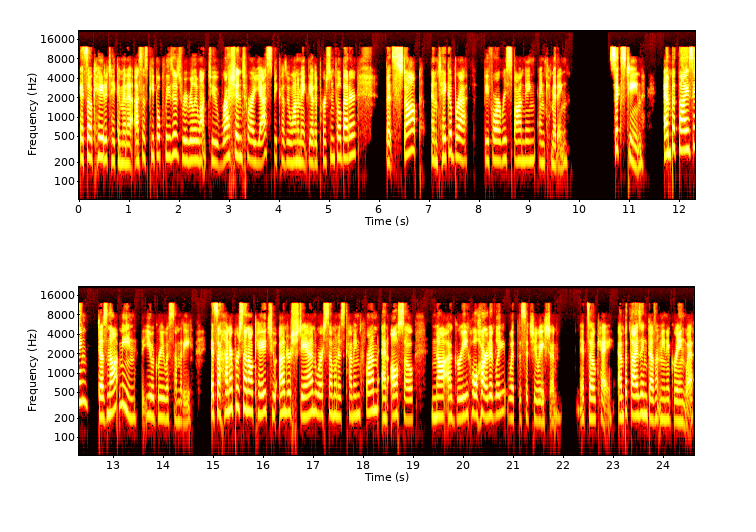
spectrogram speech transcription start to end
It's okay to take a minute. Us as people pleasers, we really want to rush into our yes because we want to make the other person feel better. But stop and take a breath before responding and committing. 16, empathizing does not mean that you agree with somebody. It's 100% okay to understand where someone is coming from and also not agree wholeheartedly with the situation. It's okay. Empathizing doesn't mean agreeing with.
